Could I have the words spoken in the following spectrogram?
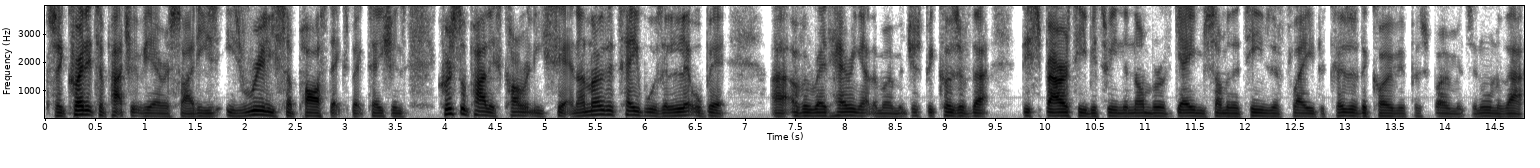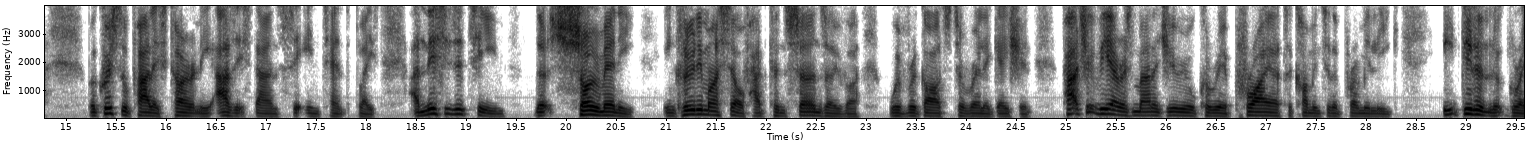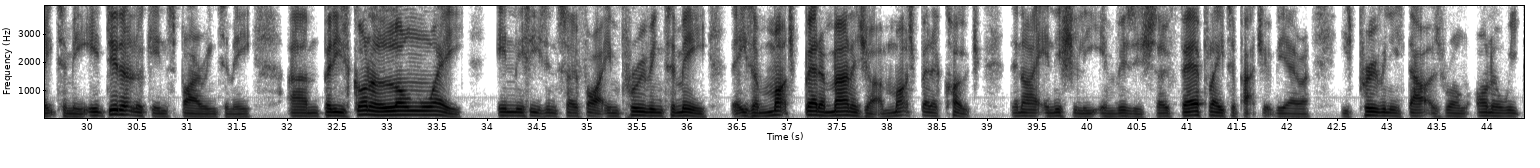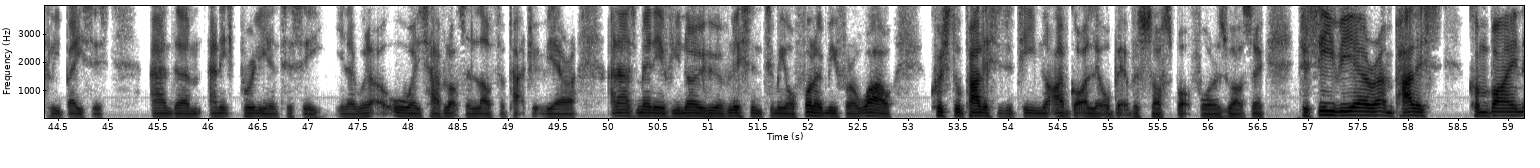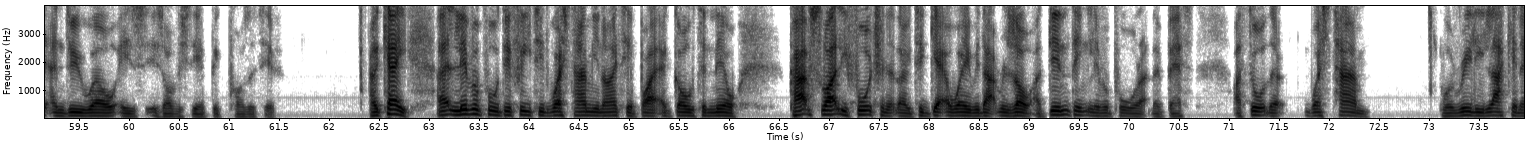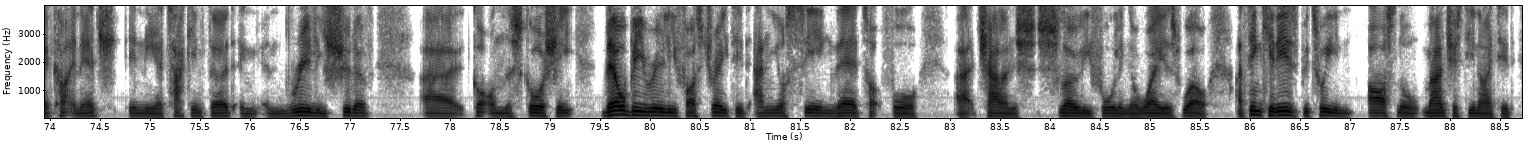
so credit to Patrick Vieira's side. He's he's really surpassed expectations. Crystal Palace currently sit, and I know the table is a little bit uh, of a red herring at the moment, just because of that disparity between the number of games some of the teams have played because of the COVID postponements and all of that. But Crystal Palace currently, as it stands, sit in 10th place. And this is a team that so many, including myself, had concerns over with regards to relegation. Patrick Vieira's managerial career prior to coming to the Premier League it didn't look great to me. It didn't look inspiring to me. Um, but he's gone a long way in this season so far, improving to me that he's a much better manager, a much better coach than I initially envisaged. So fair play to Patrick Vieira. He's proving his doubters wrong on a weekly basis. And um, and it's brilliant to see. You know, we'll always have lots of love for Patrick Vieira. And as many of you know who have listened to me or followed me for a while, Crystal Palace is a team that I've got a little bit of a soft spot for as well. So to see Vieira and Palace combine and do well is is obviously a big positive. Okay, uh, Liverpool defeated West Ham United by a goal to nil. Perhaps slightly fortunate though to get away with that result. I didn't think Liverpool were at their best. I thought that West Ham were really lacking a cutting edge in the attacking third and, and really should have uh, got on the score sheet. They'll be really frustrated, and you're seeing their top four uh, challenge slowly falling away as well. I think it is between Arsenal, Manchester United,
